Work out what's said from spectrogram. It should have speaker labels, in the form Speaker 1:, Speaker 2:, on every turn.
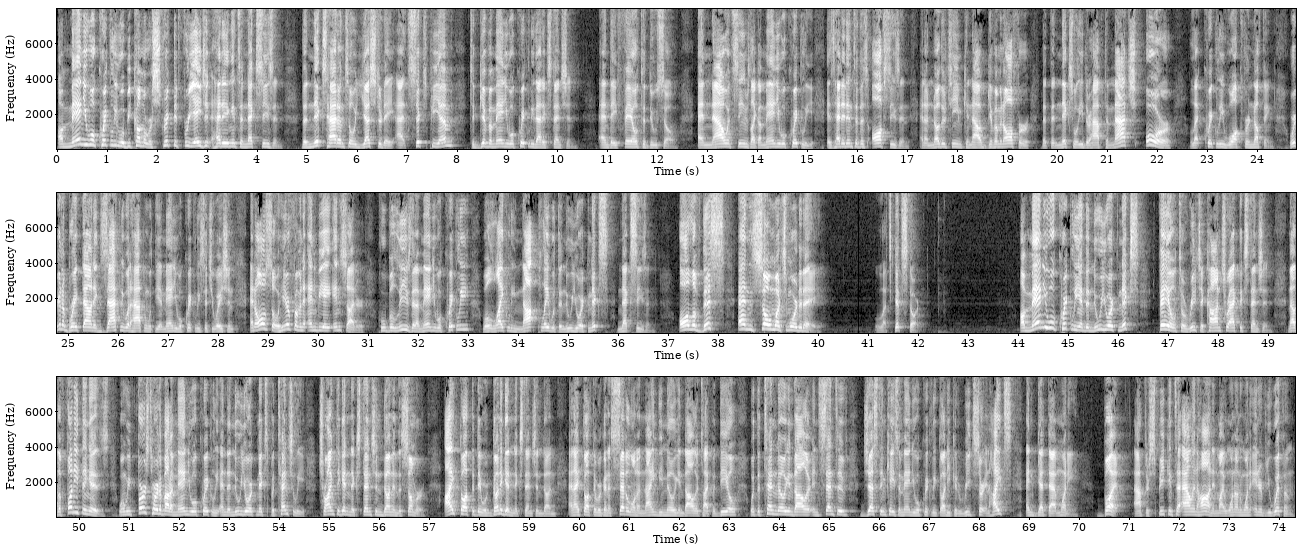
Speaker 1: Immanuel Quickley will become a restricted free agent heading into next season. The Knicks had until yesterday at 6 p.m. to give Immanuel Quickley that extension, and they failed to do so. And now it seems like Immanuel Quickley is headed into this offseason, and another team can now give him an offer that the Knicks will either have to match or let Quickley walk for nothing. We're going to break down exactly what happened with the Immanuel Quickley situation and also hear from an NBA insider who believes that Immanuel Quickley will likely not play with the New York Knicks next season. All of this and so much more today. Let's get started. Immanuel Quickley and the New York Knicks failed to reach a contract extension. Now, the funny thing is, when we first heard about Immanuel Quickley and the New York Knicks potentially trying to get an extension done in the summer, I thought that they were going to get an extension done, and I thought they were going to settle on a $90 million type of deal with the $10 million incentive just in case Immanuel Quickley thought he could reach certain heights and get that money. But after speaking to Alan Hahn in my one on one interview with him,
